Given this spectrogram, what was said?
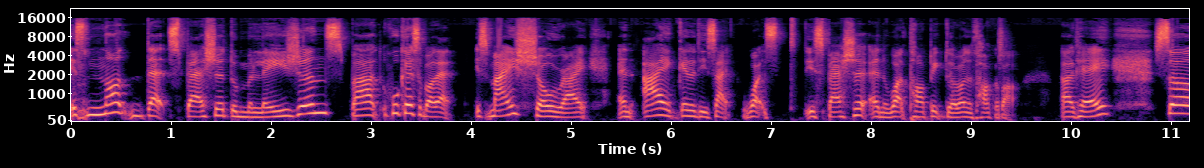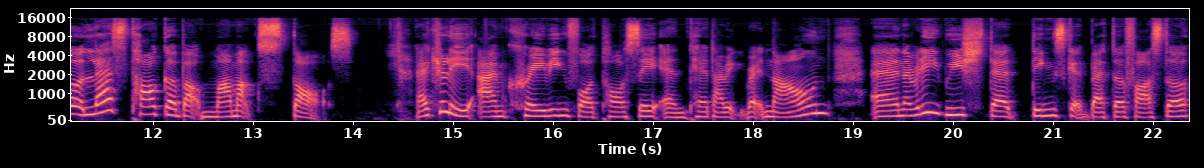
It's not that special to Malaysians, but who cares about that? It's my show, right? And I get to decide what is special and what topic do I want to talk about. Okay, so let's talk about mamak stalls. Actually, I'm craving for thosai and teh tarik right now. And I really wish that things get better faster.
